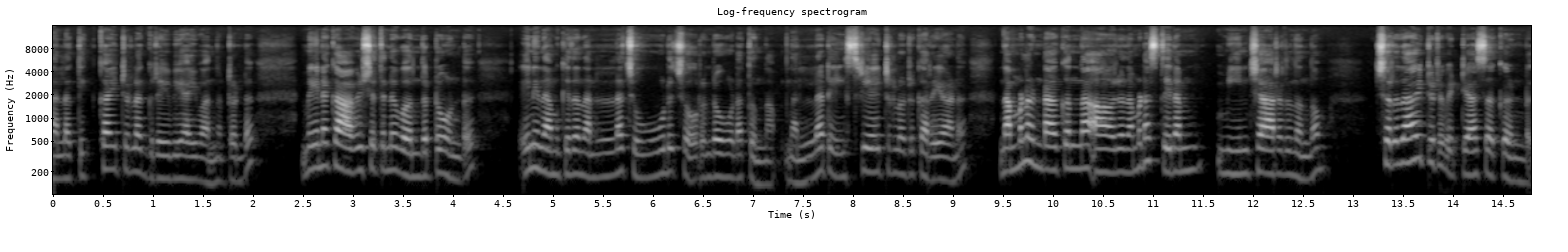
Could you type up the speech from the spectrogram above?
നല്ല തിക്കായിട്ടുള്ള ഗ്രേവി ആയി വന്നിട്ടുണ്ട്. മീനൊക്കെ ആവശ്യത്തിന് വെന്തിട്ടുമുണ്ട് ഇനി നമുക്കിത് നല്ല ചൂട് ചോറിന്റെ കൂടെ തിന്നാം. നല്ല ടേസ്റ്റി ആയിട്ടുള്ളൊരു കറിയാണ്. നമ്മൾ ഉണ്ടാക്കുന്ന ആ ഒരു നമ്മുടെ സ്ഥിരം മീൻ ചാറിൽ നിന്നും ചെറുതായിട്ടൊരു വ്യത്യാസമൊക്കെ ഉണ്ട്.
